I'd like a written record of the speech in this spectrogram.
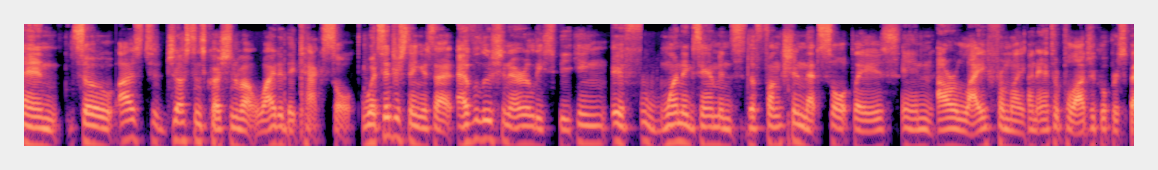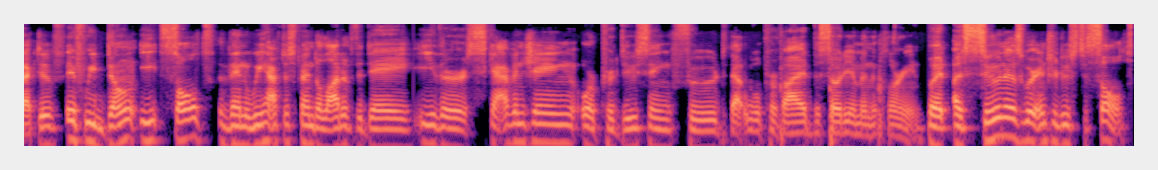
And so as to Justin's question about why did they tax salt? What's interesting is that evolutionarily speaking, if one examines the function that salt plays in our life from like an anthropological perspective, if we don't eat salt, then we have to spend a lot of the day either scavenging or producing food that will provide the sodium and the chlorine. But as soon as we're introduced to salt,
